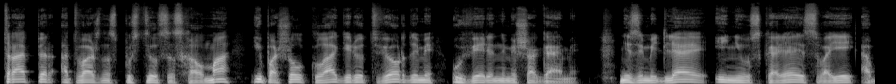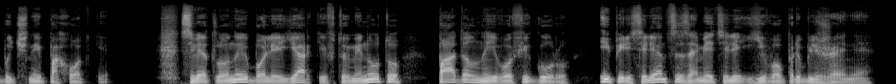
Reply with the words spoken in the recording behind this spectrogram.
траппер отважно спустился с холма и пошел к лагерю твердыми, уверенными шагами, не замедляя и не ускоряя своей обычной походки. Свет луны, более яркий в ту минуту, падал на его фигуру, и переселенцы заметили его приближение.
